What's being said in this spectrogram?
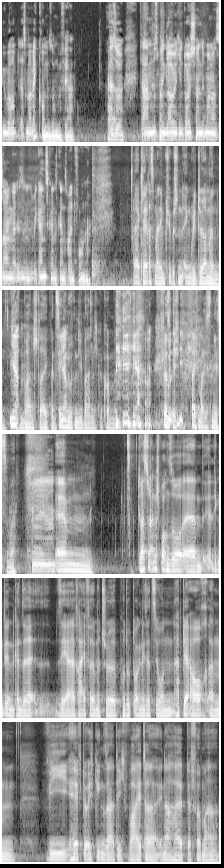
überhaupt erstmal wegkomme, so ungefähr. Also da muss man, glaube ich, in Deutschland immer noch sagen, da sind wir ganz, ganz, ganz weit vorne. Erklär das mal dem typischen Angry German ja. auf dem Bahnsteig, wenn zehn ja. Minuten die Bahn nicht gekommen ist. ja. Versuch, ich, vielleicht mache ich es nächste Mal. Ja, ähm, Du hast schon angesprochen, so ähm, LinkedIn kann sehr, sehr reife, mature Produktorganisationen. Habt ihr auch, ähm, wie helft ihr euch gegenseitig weiter innerhalb der Firma,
